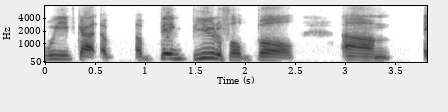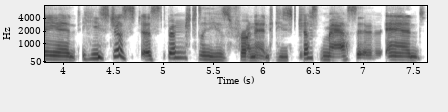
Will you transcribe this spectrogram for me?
we've got a a big, beautiful bull. Um, and he's just especially his front end he's just massive and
